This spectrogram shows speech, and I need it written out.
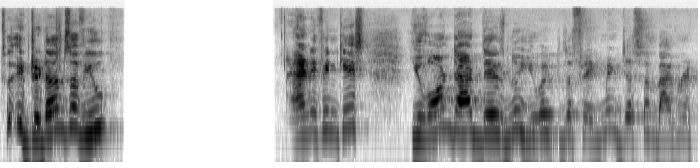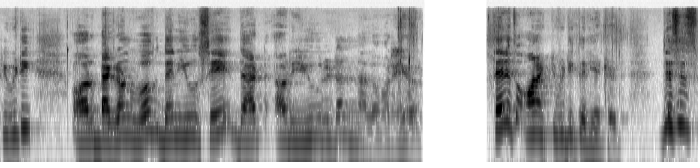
So it returns a view, and if in case you want that there is no UI to the fragment, just some background activity or background work, then you say that or you return null over here. There is on activity created. This is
